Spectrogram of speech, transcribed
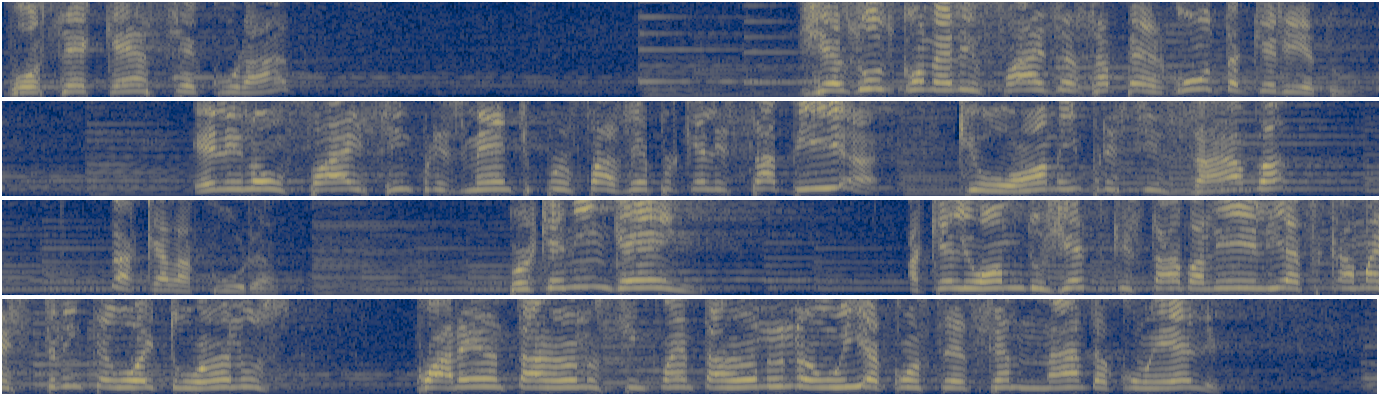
Você quer ser curado? Jesus, quando ele faz essa pergunta, querido, ele não faz simplesmente por fazer, porque ele sabia que o homem precisava daquela cura. Porque ninguém, aquele homem do jeito que estava ali, ele ia ficar mais 38 anos, 40 anos, 50 anos, não ia acontecer nada com ele.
